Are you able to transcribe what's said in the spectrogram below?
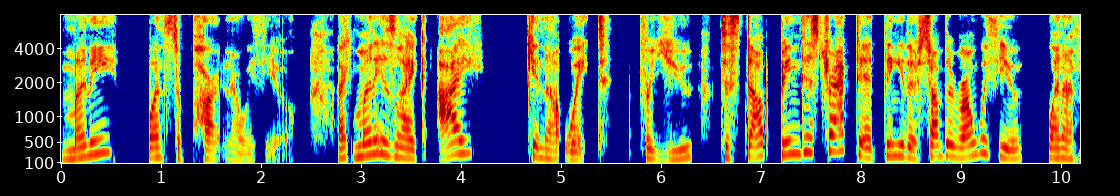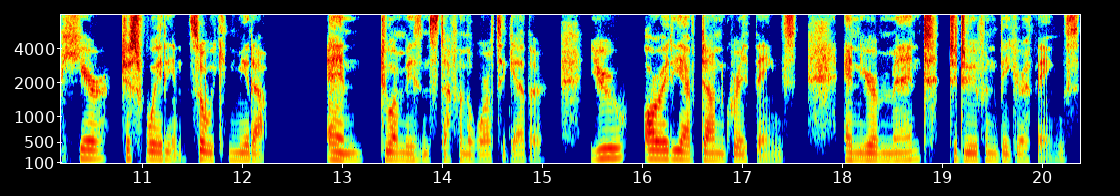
Money wants to partner with you. Like money is like, I cannot wait for you to stop being distracted, thinking there's something wrong with you when I'm here just waiting so we can meet up and do amazing stuff in the world together. You already have done great things and you're meant to do even bigger things.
